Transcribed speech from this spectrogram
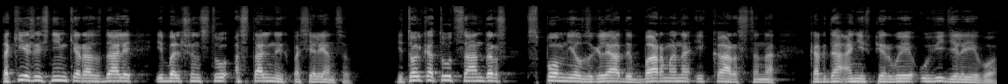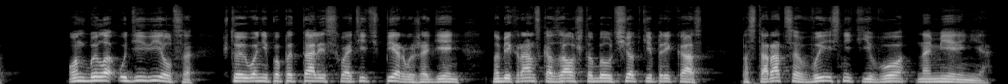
Такие же снимки раздали и большинству остальных поселенцев. И только тут Сандерс вспомнил взгляды бармена и Карстена, когда они впервые увидели его. Он было удивился, что его не попытались схватить в первый же день, но Бекран сказал, что был четкий приказ постараться выяснить его намерения.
